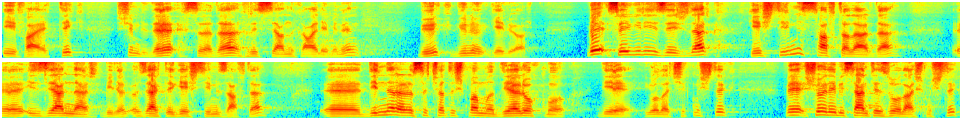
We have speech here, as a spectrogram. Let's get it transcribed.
ifa ettik. Şimdi de sırada Hristiyanlık aleminin büyük günü geliyor. Ve sevgili izleyiciler geçtiğimiz haftalarda e, izleyenler bilir özellikle geçtiğimiz hafta e, dinler arası çatışma mı diyalog mu diye yola çıkmıştık. Ve şöyle bir senteze ulaşmıştık.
